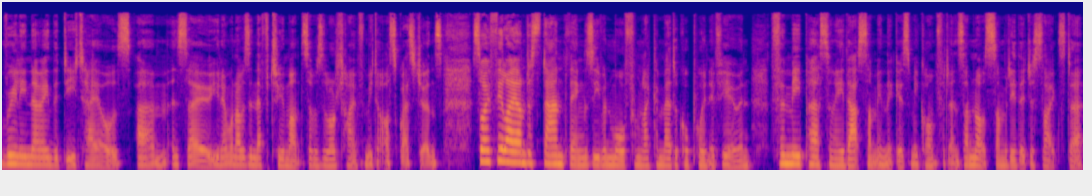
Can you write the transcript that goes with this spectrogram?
really knowing the details. Um, and so, you know, when I was in there for two months, there was a lot of time for me to ask questions. So I feel I understand things even more from like a medical point of view. And for me personally, that's something that gives me confidence. I'm not somebody that just likes to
